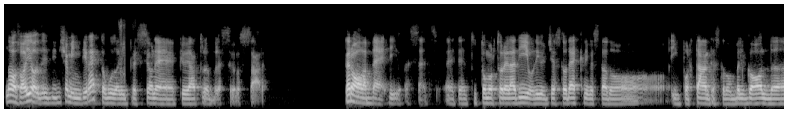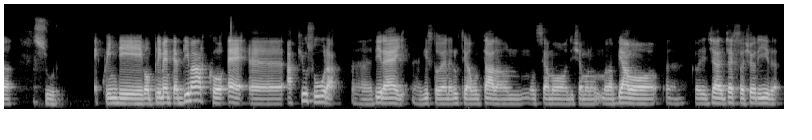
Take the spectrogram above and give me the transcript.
non lo so, io diciamo in diretto ho avuto l'impressione più che altro che volesse crossare. Però vabbè, dico, nel senso, è, è, tutto molto relativo, dico, il gesto tecnico è stato importante, è stato un bel gol. Assurdo. E quindi complimenti a Di Marco e eh, a chiusura eh, direi, eh, visto che nell'ultima puntata non, non siamo, diciamo, non, non abbiamo, eh, già, già faccio ride,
